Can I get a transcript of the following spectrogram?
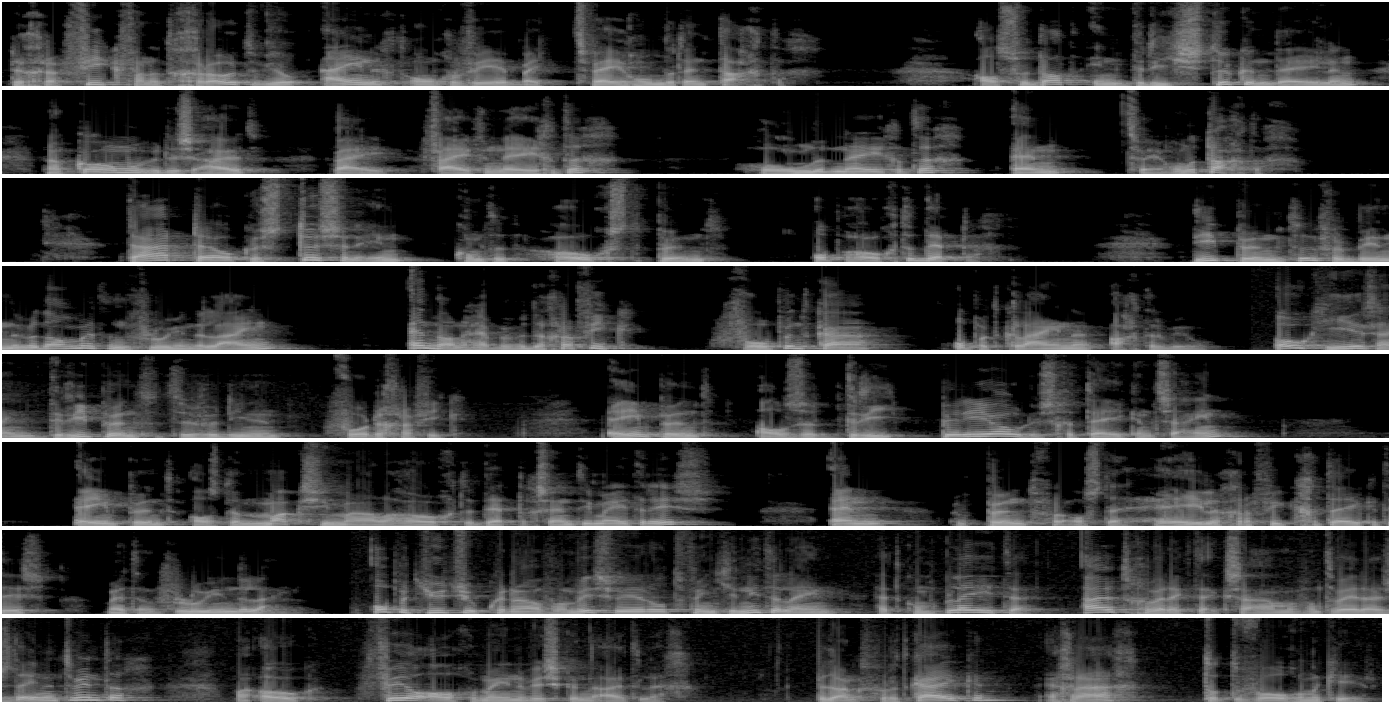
De grafiek van het grote wiel eindigt ongeveer bij 280. Als we dat in drie stukken delen, dan komen we dus uit bij 95, 190 en 280. Daar telkens tussenin komt het hoogste punt op hoogte 30. Die punten verbinden we dan met een vloeiende lijn en dan hebben we de grafiek voor punt K op het kleine achterwiel. Ook hier zijn drie punten te verdienen voor de grafiek. 1 punt als er drie periodes getekend zijn. 1 punt als de maximale hoogte 30 centimeter is. En een punt voor als de hele grafiek getekend is met een vloeiende lijn. Op het YouTube kanaal van Wiswereld vind je niet alleen het complete uitgewerkte examen van 2021, maar ook veel algemene wiskunde uitleg. Bedankt voor het kijken en graag tot de volgende keer.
